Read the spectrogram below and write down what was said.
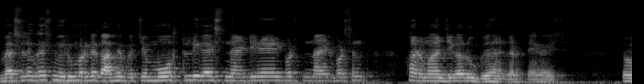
वैसे तो गैस मेरी उम्र के काफ़ी बच्चे mostly guess ninety nine percent nine percent Hanuman ji का रूप धारण करते हैं गैस तो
